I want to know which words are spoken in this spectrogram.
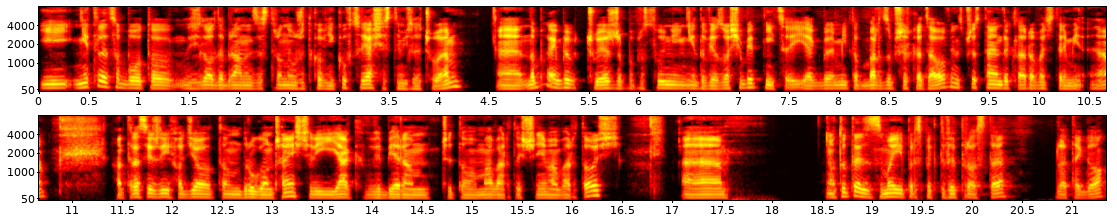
I nie tyle, co było to źle odebrane ze strony użytkowników, co ja się z tym źle czułem, e, no bo jakby czujesz, że po prostu nie, nie dowiozła się obietnicy i jakby mi to bardzo przeszkadzało, więc przestałem deklarować terminy. A teraz jeżeli chodzi o tą drugą część, czyli jak wybieram, czy to ma wartość, czy nie ma wartość, e, no to to jest z mojej perspektywy proste, dlatego,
